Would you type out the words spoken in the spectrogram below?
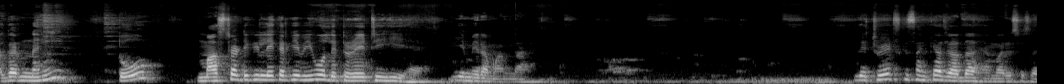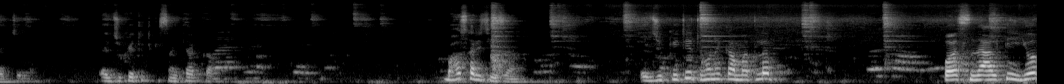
अगर नहीं तो मास्टर डिग्री लेकर के भी वो लिटरेट ही है, ये मेरा मानना है। लिटरेट्स की संख्या ज़्यादा है हमारे सोसाइटी में एजुकेटेड की संख्या कम। बहुत सारी चीज़ें हैं। एजुकेटेड होने का मतलब personality your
